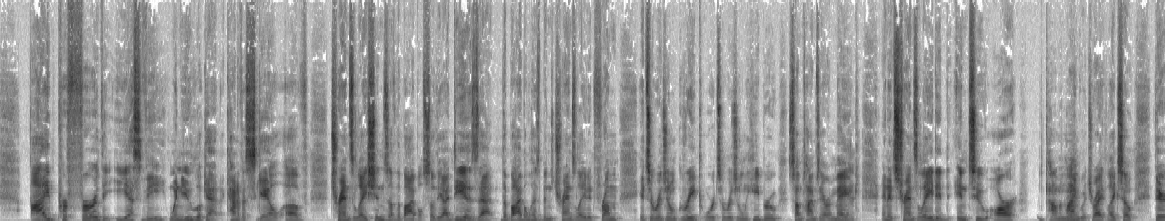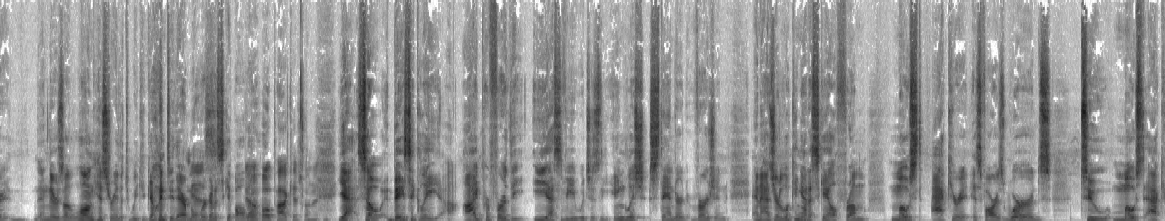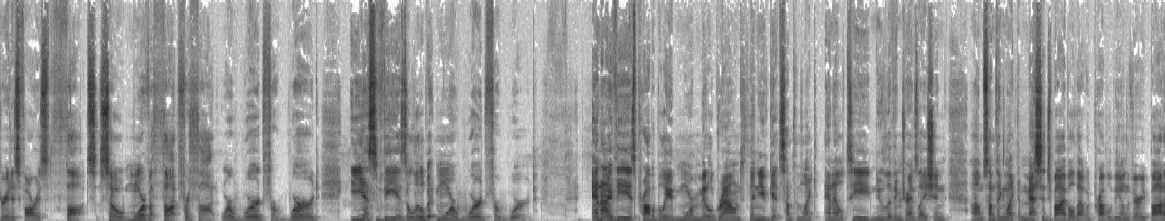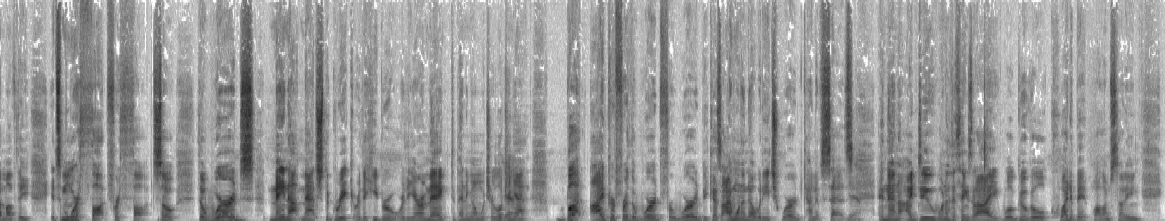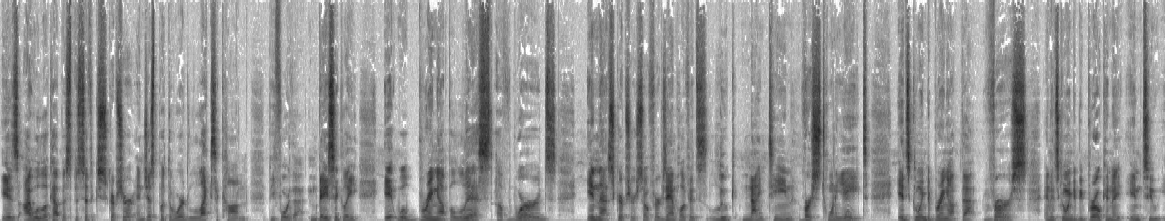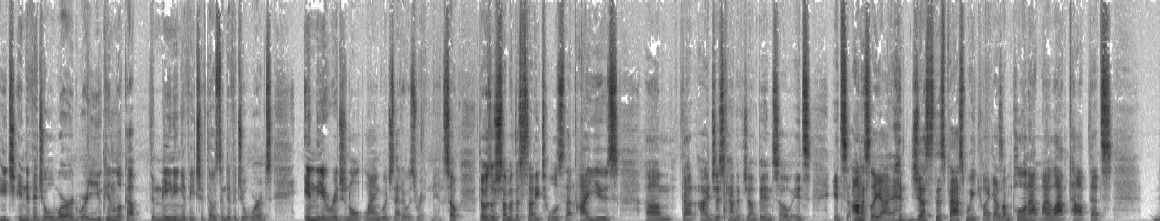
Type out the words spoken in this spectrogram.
I prefer the ESV when you look at kind of a scale of translations of the Bible. So the idea is that the Bible has been translated from its original Greek or its original Hebrew, sometimes Aramaic, mm-hmm. and it's translated into our common language, right? Like so there and there's a long history that we could go into there, but we're going to skip all There's a that. whole podcast on it. Yeah, so basically, I prefer the ESV, which is the English Standard Version. And as you're looking at a scale from most accurate as far as words to most accurate as far as thoughts, so more of a thought for thought or word for word, ESV is a little bit more word for word. NIV is probably more middle ground. Then you get something like NLT, New Living Translation, um, something like the Message Bible. That would probably be on the very bottom of the. It's more thought for thought. So the words may not match the Greek or the Hebrew or the Aramaic, depending on what you're looking Yeah. at. But I prefer the word for word because I want to know what each word kind of says. Yeah. And then I do one of the things that I will Google quite a bit while I'm studying is I will look up a specific scripture and just put the word lexicon before that. And basically, it will bring up a list of words in that scripture. So, for example, if it's Luke 19, verse 28, it's going to bring up that verse and it's going to be broken into each individual word where you can look up the meaning of each of those individual words in the original language that it was written in. So, those are some of the study tools that I use. Um, that I just kind of jump in. So it's it's honestly, I just this past week, like as I'm pulling out my laptop, that's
